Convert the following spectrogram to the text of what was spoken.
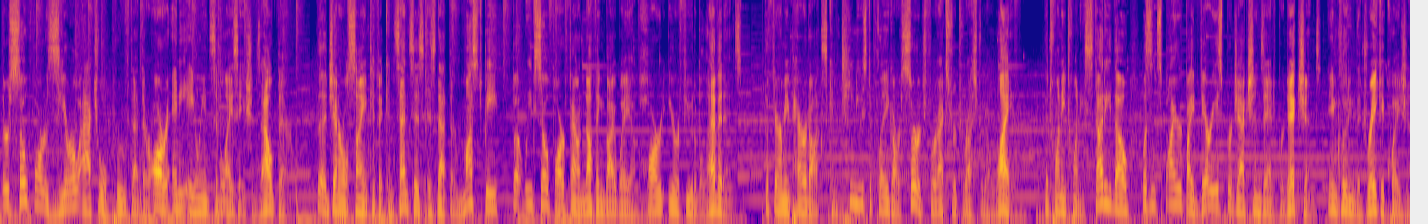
there's so far zero actual proof that there are any alien civilizations out there. The general scientific consensus is that there must be, but we've so far found nothing by way of hard, irrefutable evidence. The Fermi paradox continues to plague our search for extraterrestrial life. The 2020 study, though, was inspired by various projections and predictions, including the Drake equation.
